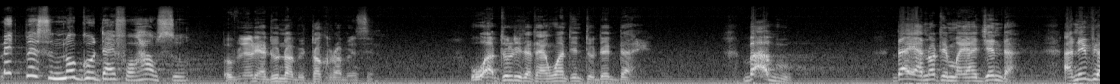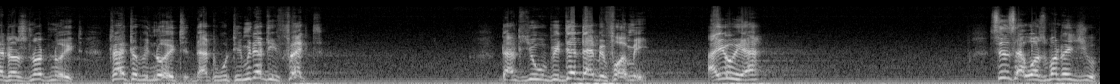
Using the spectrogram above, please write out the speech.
Make person no go die for house o. Oh, Valeria, do not be talk Robinson. Who had told you that I am wanting to dead die? Babu, die are not in my agenda. And if you does not know it, try to be know it that with immediate effect that you will be dead die before me. Are you here? Since I was married you,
